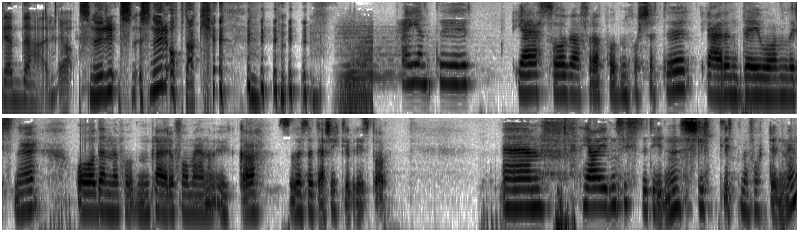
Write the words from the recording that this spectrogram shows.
bredde her. ja. snurr, snur, snur opptak. Hei, jenter. Jeg er så glad for at podden fortsetter. Jeg er en day one listener, og denne podden pleier å få meg gjennom uka, så det setter jeg skikkelig pris på. Em, jeg har i den siste tiden slitt litt med fortiden min,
